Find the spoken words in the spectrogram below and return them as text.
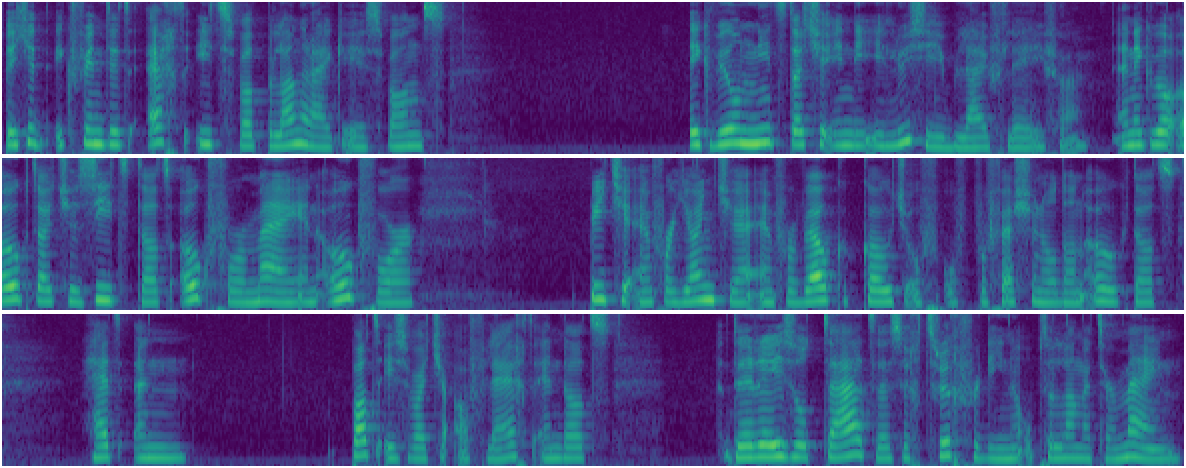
weet je, ik vind dit echt iets wat belangrijk is. Want ik wil niet dat je in die illusie blijft leven. En ik wil ook dat je ziet dat ook voor mij en ook voor Pietje en voor Jantje en voor welke coach of, of professional dan ook, dat het een pad is wat je aflegt en dat de resultaten zich terugverdienen op de lange termijn.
